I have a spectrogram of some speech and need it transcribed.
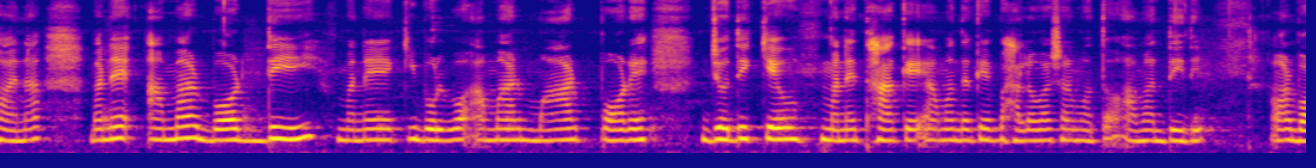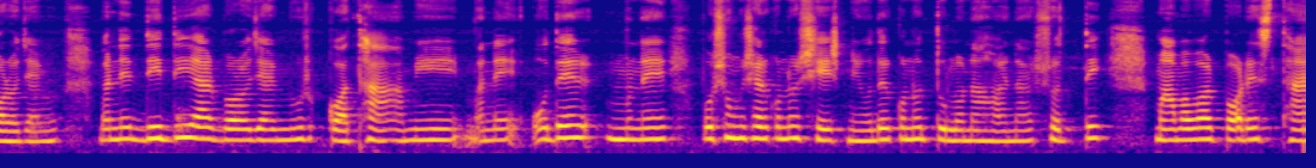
হয় না মানে আমার বড়দি মানে কি বলব, আমার মার পরে যদি কেউ মানে থাকে আমাদেরকে ভালোবাসার মতো, আমার দিদি, আমার বড় জামাইবু মানে দিদি আর বড় জামাইবুর কথা আমি মানে ওদের মানে প্রশংসার কোনো শেষ নেই, ওদের কোনো তুলনা হয় না। সত্যি মা বাবার পরে স্থান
